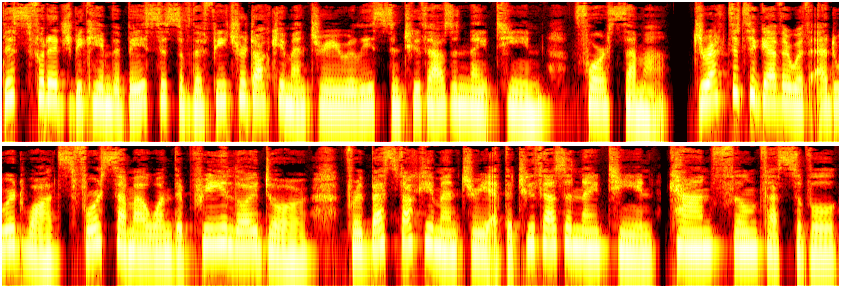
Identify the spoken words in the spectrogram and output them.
This footage became the basis of the feature documentary released in 2019, For Sama. Directed together with Edward Watts, For Sama won the Prix L'Oeil d'Or for Best Documentary at the 2019 Cannes Film Festival,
